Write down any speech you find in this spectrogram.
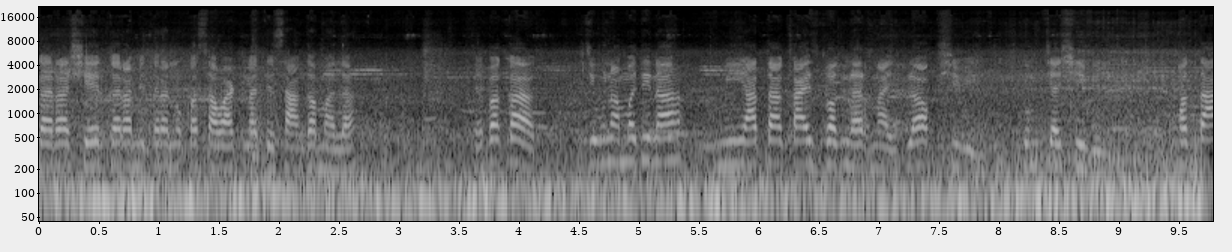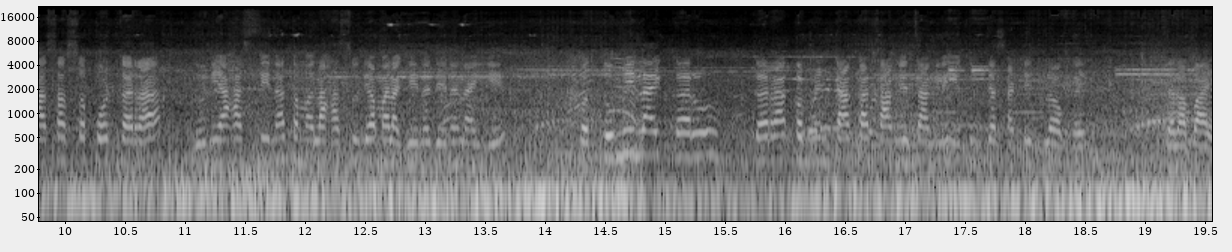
करा शेअर करा मित्रांनो कसा वाटला ते सांगा मला. हे बघा जीवनामध्ये ना मी आता कायच बघणार नाही. ब्लॉग शिवी तुमच्या शिवी फक्त असा सपोर्ट करा. दुनिया हसते ना तर मला हसू द्या मला घेणं देणं नाही आहे पण तुम्ही लाईक करू करा कमेंट टाका चांगले चांगले हे तुमच्यासाठीच ब्लॉग आहे. चला बाय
